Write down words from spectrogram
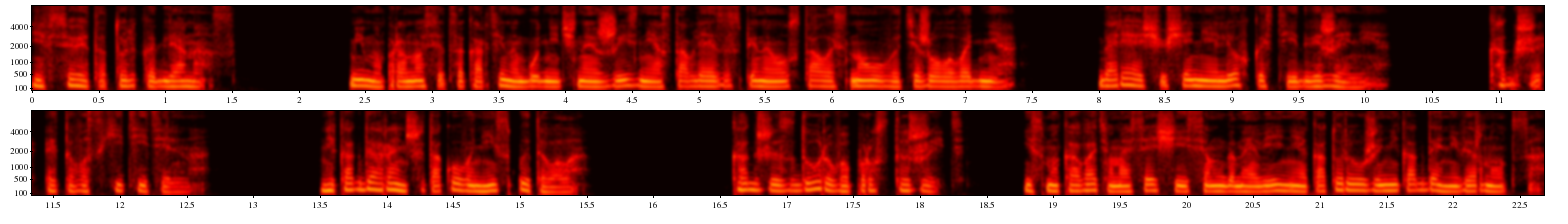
И все это только для нас. Мимо проносится картина будничной жизни, оставляя за спиной усталость нового тяжелого дня, даря ощущение легкости и движения. Как же это восхитительно! Никогда раньше такого не испытывала. Как же здорово просто жить и смаковать уносящиеся мгновения, которые уже никогда не вернутся.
